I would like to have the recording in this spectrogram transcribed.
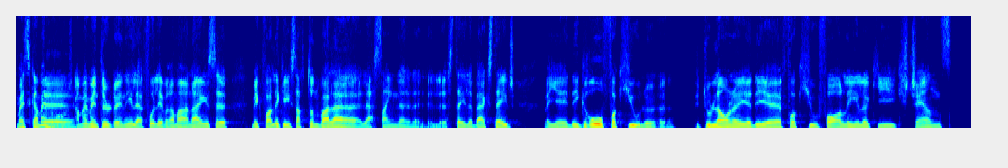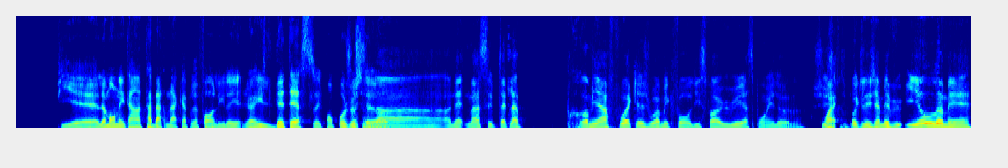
Mais c'est quand même Euh, bon, quand même entertainé. La foule est vraiment nice. Euh, Mick Foley, qui se retourne vers la, la scène, la- la- le, stage, le backstage, ben, il y a des gros fuck you. Là. Puis tout le long, là, il y a des euh, fuck you là, qui, qui chantent. Puis euh, le monde est en tabarnak après. Là. Là, Ils le détestent. là. Ils font pas juste. c'est euh, dans- Honnêtement, c'est peut-être la première fois que je vois Mick Foley se faire huer à ce point-là. là. Je ne Ouais. dis pas que je l'ai jamais vu heel, là, mais.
